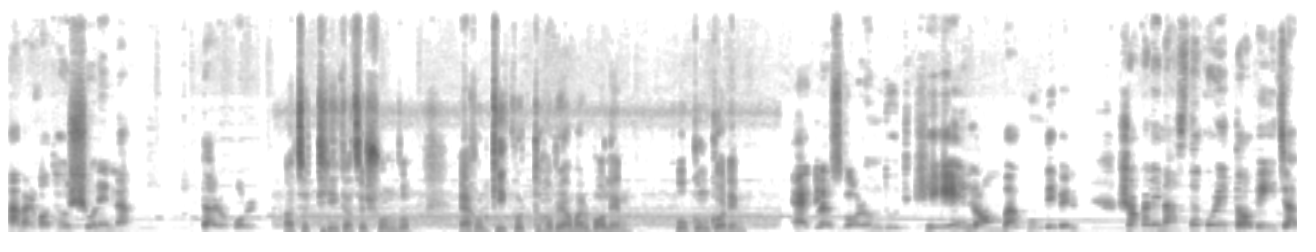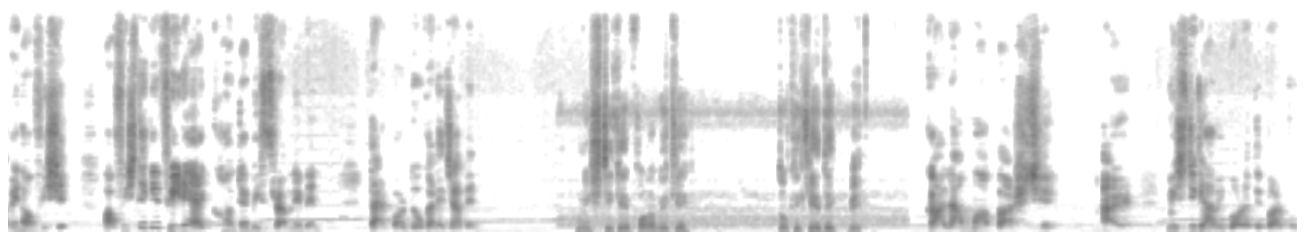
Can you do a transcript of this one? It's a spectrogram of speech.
আমার কথাও শোনেন না তার উপর। আচ্ছা ঠিক আছে শুনব। এখন কি করতে হবে আমার বলেন। হুকুম করেন। এক গ্লাস গরম দুধ খেয়ে লম্বা ঘুম দেবেন। সকালে নাস্তা করে তবেই যাবেন অফিসে। অফিস থেকে ফিরে এক ঘণ্টা বিশ্রাম নেবেন। তারপর দোকানে যাবেন। মিষ্টিকে পড়াবে কে? তোকে কে দেখবে? কাল আম্মা আব্বা আসছে। আর মিষ্টিকে আমি পড়াতে পারব।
